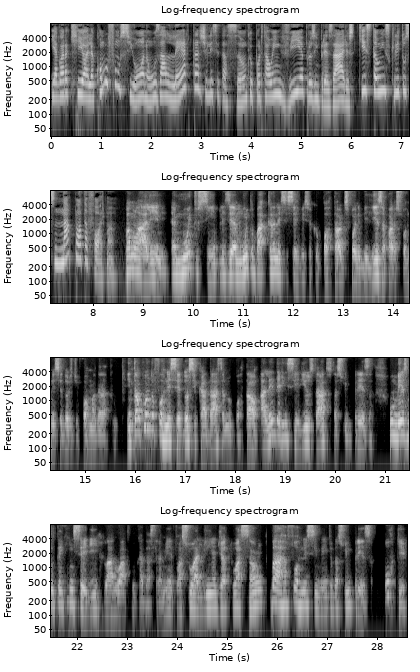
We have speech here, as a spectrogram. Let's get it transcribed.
E agora aqui, olha, como funcionam os alertas de licitação que o portal envia para os empresários que estão inscritos na plataforma? Vamos lá, Aline. É muito simples e é muito bacana esse serviço que o portal disponibiliza para os fornecedores de forma gratuita. Então, quando o fornecedor se cadastra no portal, além dele inserir os dados da sua empresa, o mesmo tem que inserir lá no ato do cadastramento a sua linha de atuação barra fornecimento da sua empresa. Por quê?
